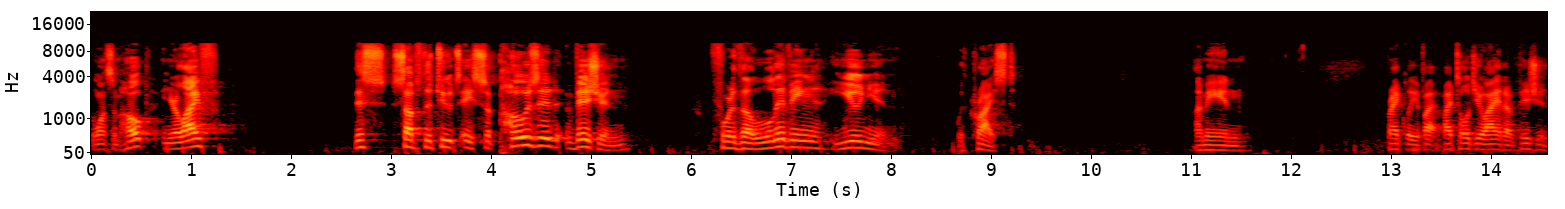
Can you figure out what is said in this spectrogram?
You want some hope in your life? This substitutes a supposed vision for the living union with Christ. I mean, frankly, if I, if I told you I had a vision,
